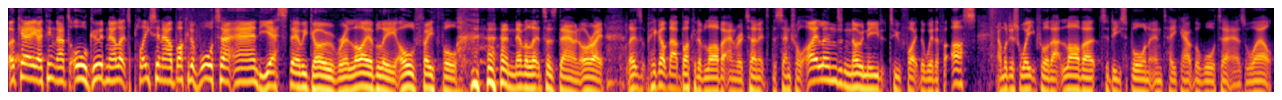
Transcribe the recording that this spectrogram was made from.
Okay, I think that's all good. Now let's place in our bucket of water, and yes, there we go. Reliably, Old Faithful never lets us down. All right, let's pick up that bucket of lava and return it to the central island. No need to fight the Wither for us, and we'll just wait for that lava to despawn and take out the water as well.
